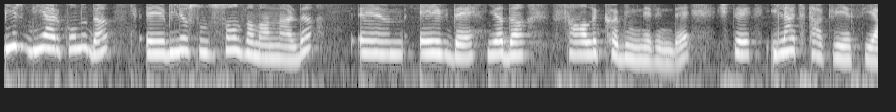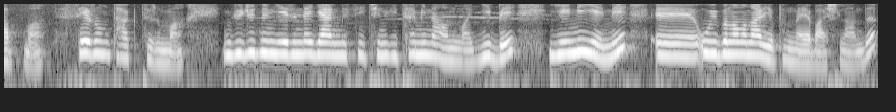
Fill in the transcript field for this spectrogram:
bir diğer konu da e, biliyorsunuz son zamanlarda evde ya da sağlık kabinlerinde işte ilaç takviyesi yapma, serum taktırma, gücünün yerine gelmesi için vitamin alma gibi yeni yeni uygulamalar yapılmaya başlandı.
